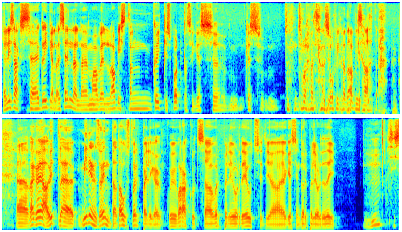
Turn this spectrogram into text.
ja lisaks äh, kõigele sellele ma veel abistan kõiki sportlasi, kes, kes tulevad ja soovivad abi saada äh, väga hea, ütle, milline su enda taust võrkpalliga, kui varakult sa võrkpalli juurde jõudsid ja, ja kes sind võrkpalli juurde tõi? Mm. -hmm. siis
